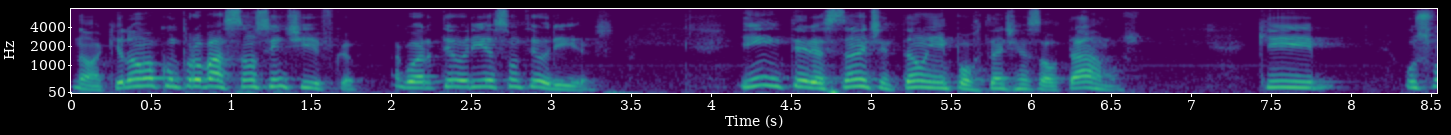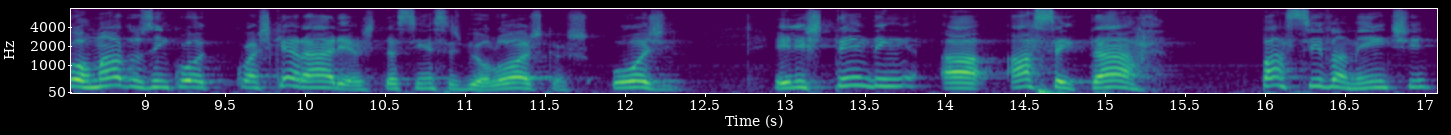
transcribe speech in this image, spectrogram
Não, aquilo é uma comprovação científica. Agora, teorias são teorias. E interessante, então, e importante ressaltarmos que os formados em quaisquer áreas das ciências biológicas, hoje, eles tendem a aceitar passivamente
